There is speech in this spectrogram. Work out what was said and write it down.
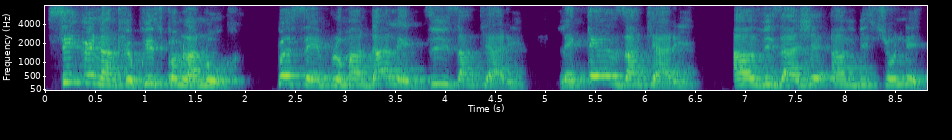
Si une entreprise comme la nôtre peut simplement, dans les 10 ans qui arrivent, les 15 ans qui arrivent, envisager, ambitionner,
